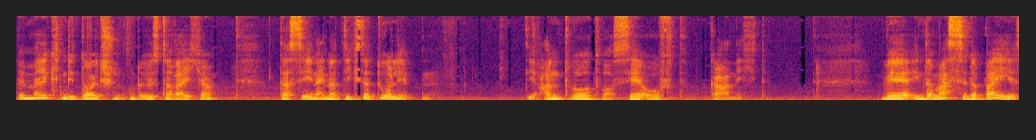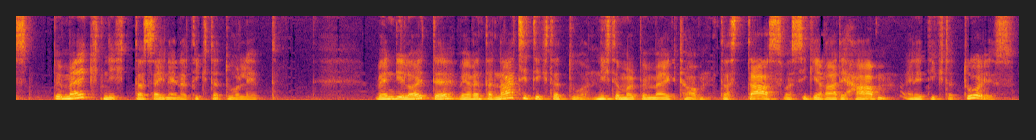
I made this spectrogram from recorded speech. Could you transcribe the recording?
bemerkten die Deutschen und Österreicher, dass sie in einer Diktatur lebten? Die Antwort war sehr oft gar nicht. Wer in der Masse dabei ist, bemerkt nicht, dass er in einer Diktatur lebt. Wenn die Leute während der Nazi-Diktatur nicht einmal bemerkt haben, dass das, was sie gerade haben, eine Diktatur ist,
